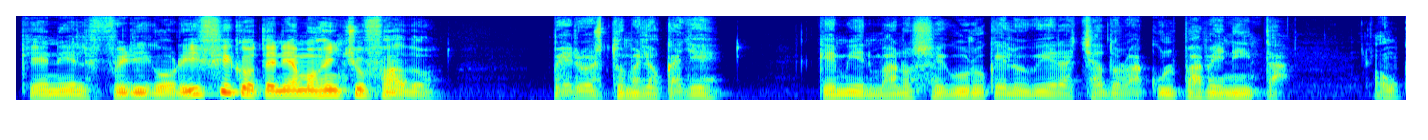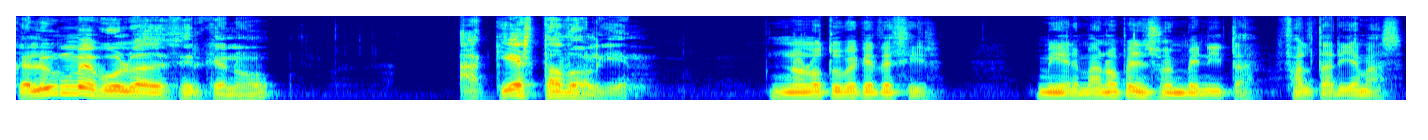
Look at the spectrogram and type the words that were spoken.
que ni el frigorífico teníamos enchufado. Pero esto me lo callé, que mi hermano seguro que le hubiera echado la culpa a Benita. Aunque Luis me vuelva a decir que no, aquí ha estado alguien. No lo tuve que decir. Mi hermano pensó en Benita, faltaría más.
